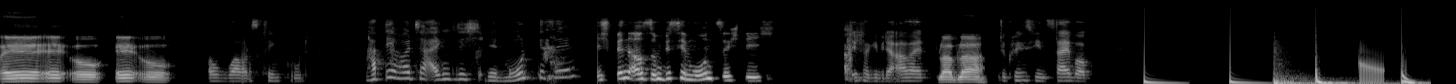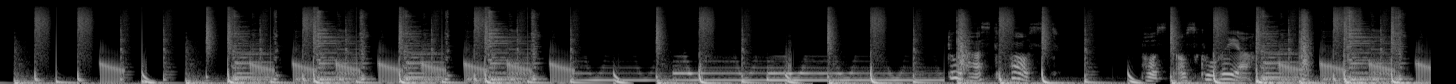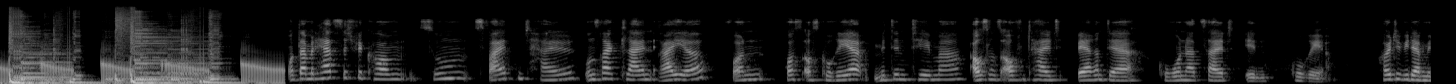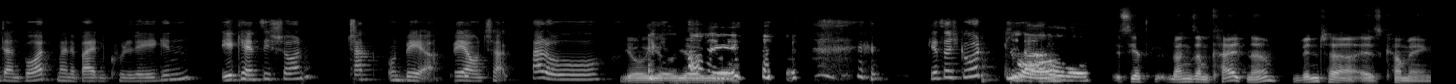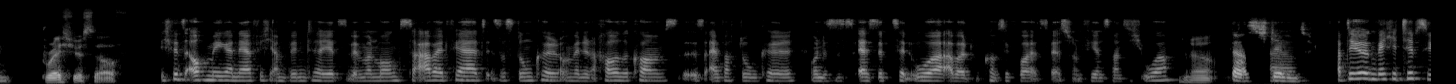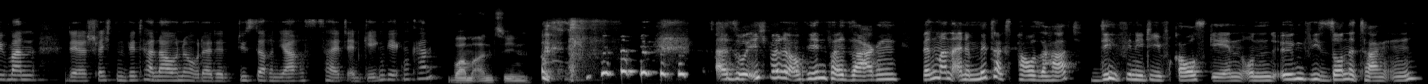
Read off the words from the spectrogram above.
Äh, äh, oh, äh, oh. Oh wow, das klingt gut. Habt ihr heute eigentlich den Mond gesehen? Ich bin auch so ein bisschen mondsüchtig. Eva, geh wieder arbeiten. Bla bla. Du klingst wie ein Cyborg. Du hast Post. Post aus Korea. Und damit herzlich willkommen zum zweiten Teil unserer kleinen Reihe von Post aus Korea mit dem Thema Auslandsaufenthalt während der Corona-Zeit in Korea. Heute wieder mit an Bord meine beiden Kolleginnen. Ihr kennt sie schon, Chuck und Bea. Bea und Chuck. Hallo. Jo, jo, jo. Geht's euch gut? Klar. Ist jetzt langsam kalt, ne? Winter is coming. Brace yourself. Ich finde es auch mega nervig am Winter. Jetzt, wenn man morgens zur Arbeit fährt, ist es dunkel und wenn du nach Hause kommst, ist es einfach dunkel und es ist erst 17 Uhr, aber du kommst dir vor, als wäre es schon 24 Uhr. Ja. Das stimmt. Habt ihr irgendwelche Tipps, wie man der schlechten Winterlaune oder der düsteren Jahreszeit entgegenwirken kann? Warm anziehen. Also ich würde auf jeden Fall sagen, wenn man eine Mittagspause hat, definitiv rausgehen und irgendwie Sonne tanken,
